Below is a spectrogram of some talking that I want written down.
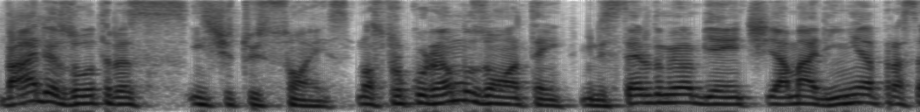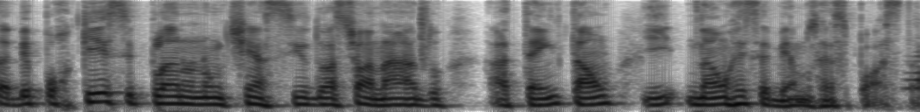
várias outras instituições. Nós procuramos ontem o Ministério do Meio Ambiente e a Marinha para saber por que esse plano não tinha sido acionado até então e não recebemos resposta.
